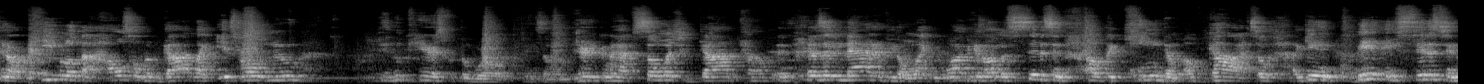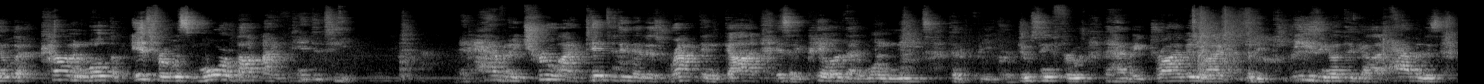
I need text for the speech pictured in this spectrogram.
and are people of the household of God, like Israel knew, then who cares what the world thinks of them? They're going to have so much God confidence. It doesn't matter if you don't like me. Why? Because I'm a citizen of the kingdom of God. So again, being a citizen of the commonwealth of Israel was more about identity. And having a true identity that is wrapped in God is a pillar that one needs to be producing fruit, to have a driving life, to be pleasing unto God. Having this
